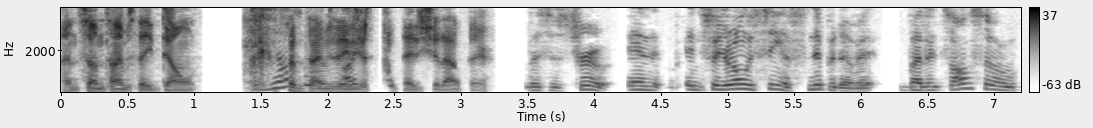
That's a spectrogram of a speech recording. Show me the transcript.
And sometimes they don't. But he also, sometimes they like- just put that shit out there. this is true. And and so you're only seeing a snippet of it but it's also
